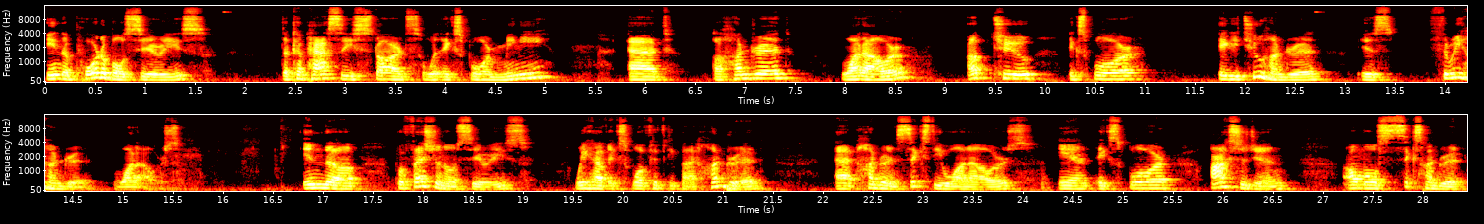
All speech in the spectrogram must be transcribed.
In the portable series, the capacity starts with Explore Mini at 100 watt hour up to Explore 8200 is 300 watt hours. In the professional series, we have Explore 5500 at 160 watt hours and Explore Oxygen almost 600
